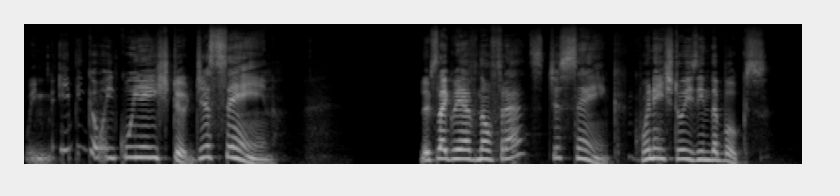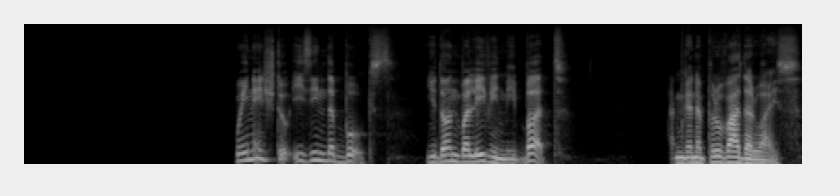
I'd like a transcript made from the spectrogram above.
we may be going queen h2, just saying. Looks like we have no threats, just saying. Queen h2 is in the books. Queen h2 is in the books. You don't believe in me, but I'm gonna prove otherwise.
